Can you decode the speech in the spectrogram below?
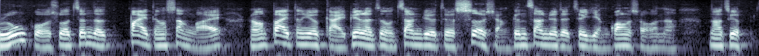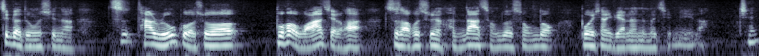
如果说真的拜登上来，然后拜登又改变了这种战略的设想跟战略的这眼光的时候呢，那这个这个东西呢，是他如果说不会瓦解的话，至少会出现很大程度的松动，不会像原来那么紧密了。行，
